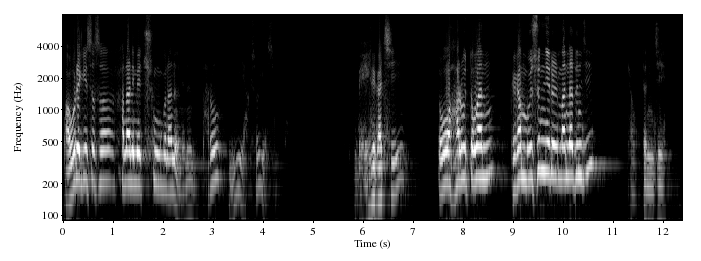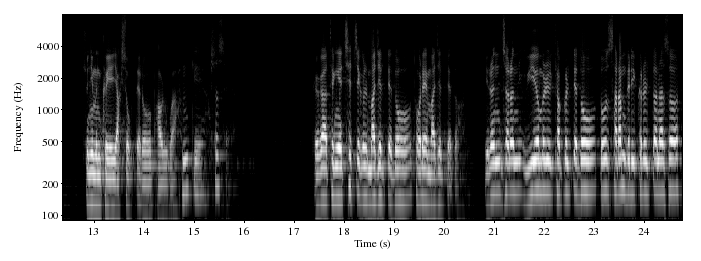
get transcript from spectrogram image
바울에게 있어서 하나님의 충분한 은혜는 바로 이 약속이었습니다. 매일같이 또 하루 동안 그가 무슨 일을 만나든지 겪든지 주님은 그의 약속대로 바울과 함께 하셨어요. 그가 등에 채찍을 맞을 때도 돌에 맞을 때도 이런저런 위험을 겪을 때도 또 사람들이 그를 떠나서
